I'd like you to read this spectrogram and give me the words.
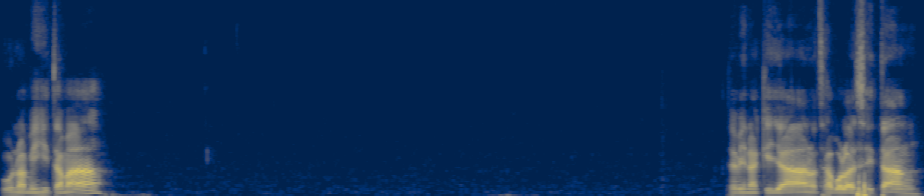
Una mijita más. Ya viene aquí ya nuestra bola de seitán.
